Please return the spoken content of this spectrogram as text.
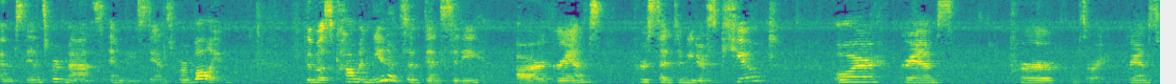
M stands for mass, and V stands for volume. The most common units of density are grams per centimeters cubed or grams per, I'm sorry, grams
